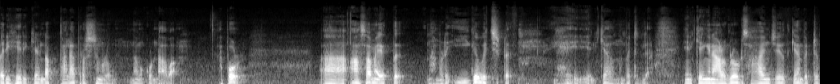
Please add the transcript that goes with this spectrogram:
പരിഹരിക്കേണ്ട പല പ്രശ്നങ്ങളും നമുക്കുണ്ടാവാം. അപ്പോൾ ആ, സമയത്ത് നമ്മുടെ ഈഗ വെച്ചിട്ട് എനിക്കതൊന്നും പറ്റില്ല. എനിക്കെങ്ങനെ ആളുകളോട് സഹായം ചോദിക്കാൻ പറ്റും?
